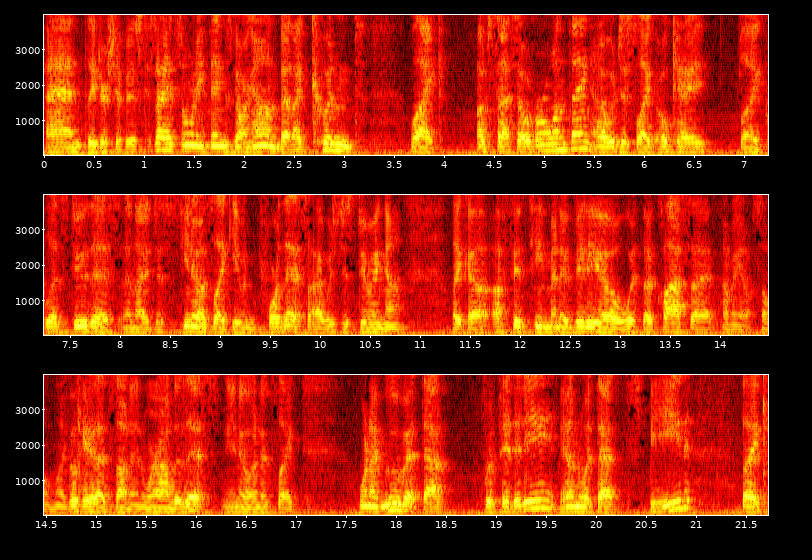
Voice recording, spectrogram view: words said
and leadership is because I had so many things going on that I couldn't like obsess over one thing. I would just like okay, like let's do this, and I just you know it's like even before this, I was just doing a like a, a 15 minute video with a class I have coming up. So I'm like, okay, that's done, and we're on to this, you know. And it's like when I move at that rapidity and with that speed, like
